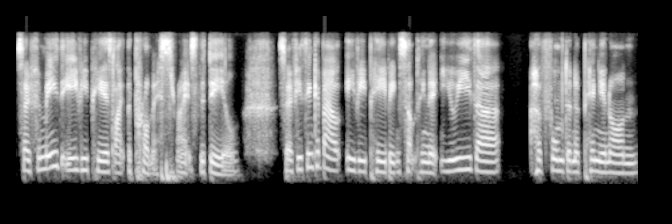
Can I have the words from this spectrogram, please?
So for me, the EVP is like the promise, right? It's the deal. So if you think about EVP being something that you either have formed an opinion on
